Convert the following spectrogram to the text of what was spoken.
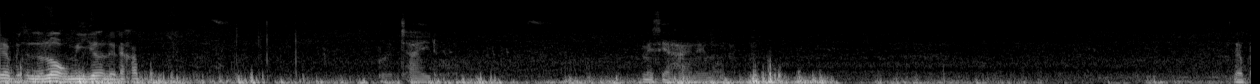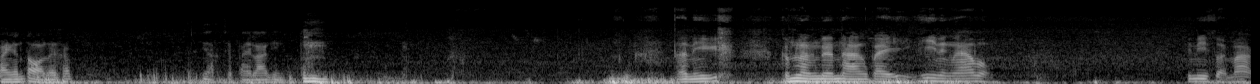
รียบพิษณุโลกมีเยอะเลยนะครับ เปิดใจดู ไม่เสียหายแน่นอนเดี๋ยวไปกันต่อเลยครับ อยากจะไปร้านหินปุ้งตอนนี้กำลังเดินทางไปอีกที่หนึ่งนะครับผม ที่นี่สวยมาก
